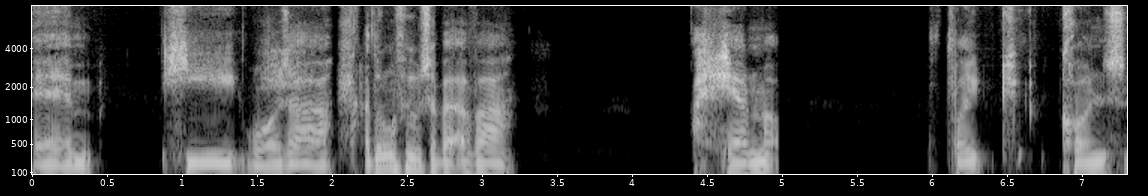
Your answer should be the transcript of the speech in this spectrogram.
Um, he was a, I don't know if he was a bit of a, a hermit, like cons,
